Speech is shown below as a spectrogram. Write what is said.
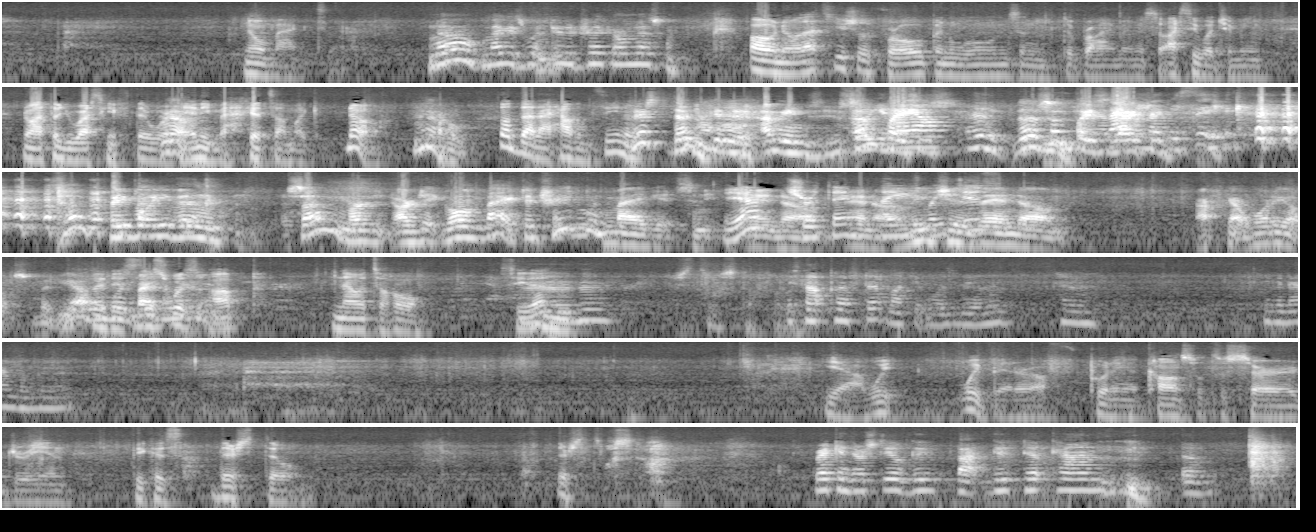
No maggots there. No, maggots wouldn't do the trick on this one. Oh no, that's usually for open wounds and debridement. So I see what you mean. No, I thought you were asking if there were No. any maggots. I'm like, no. No. Not that I haven't seen them. This doesn't get, I mean, Oh, some you places, have? there's some places That would actually, me sick. some people even, some are, are going back to treating with maggots and. Yeah, and, uh, sure thing. And uh, leeches leeches? and, um, I forgot what else, but yeah, they But went this, back. this to was it. up. Now it's a hole. See that? hmm There's still stuff. over It's not puffed up like it was, Billy. Kind of even down a little bit. Yeah, we we better off putting a console to surgery and because there's still there's still stuff. Reckon there's still goop, like gooped up kind of,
